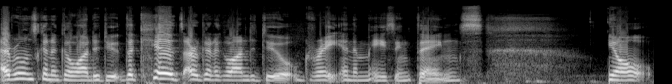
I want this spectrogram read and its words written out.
everyone's going to go on to do the kids are going to go on to do great and amazing things you know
